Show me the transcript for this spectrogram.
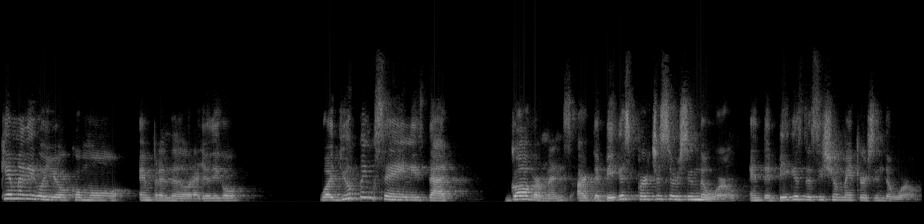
¿Qué me digo yo como emprendedora? Yo digo, what you've been saying is that governments are the biggest purchasers in the world and the biggest decision makers in the world.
